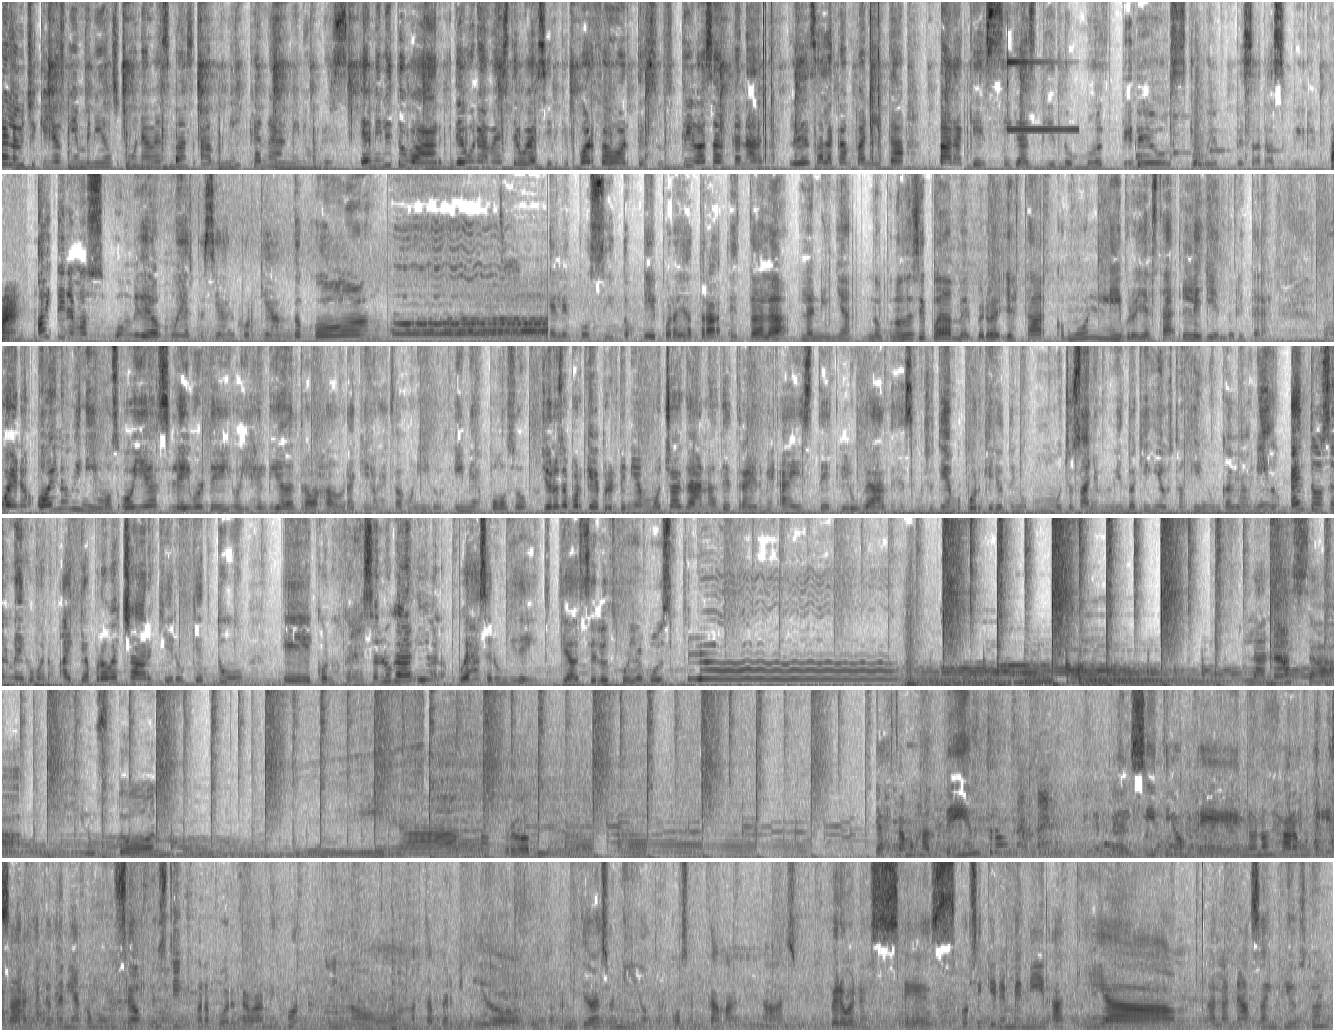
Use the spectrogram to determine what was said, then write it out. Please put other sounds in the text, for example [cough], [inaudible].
Hola chiquillos, bienvenidos una vez más a mi canal. Mi nombre es Emily Tobar. De una vez te voy a decir que por favor te suscribas al canal, le des a la campanita para que sigas viendo más videos que voy a empezar a subir. Hoy tenemos un video muy especial porque ando con el esposito y por allá atrás está la, la niña. No, no sé si puedan ver, pero ella está con un libro, ya está leyendo literal. Bueno, hoy nos vinimos, hoy es Labor Day, hoy es el Día del Trabajador aquí en los Estados Unidos y mi esposo, yo no sé por qué, pero él tenía muchas ganas de traerme a este lugar desde hace mucho tiempo porque yo tengo muchos años viviendo aquí en Houston y nunca había venido. Entonces él me dijo, bueno, hay que aprovechar, quiero que tú eh, conozcas ese lugar y bueno, puedes hacer un videito. Ya se los voy a mostrar. La NASA, Houston, Ya estamos adentro del sitio. Eh, no nos dejaron utilizar, yo tenía como un selfie stick para poder grabar mejor y no, no está permitido, no está permitido eso ni otras cosas, ni cámara, ni nada de eso. Pero bueno, es, es por si quieren venir aquí a, a la NASA en Houston.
